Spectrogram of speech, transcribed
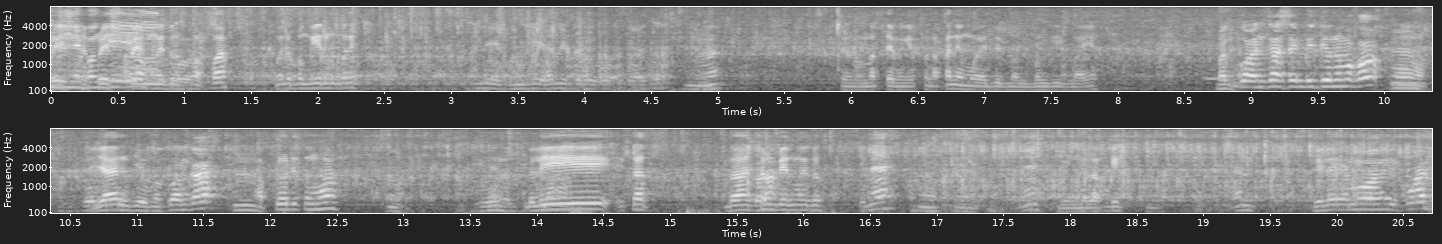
Fresh na fresh pa yung mga idol. Pa, wala banggihan mo ba ni? Hindi, banggi, ano ito? Ha? So, mamatay mga ipon na kanin mo idol magbanggi maya. Magkuhan ka sa video naman ko. Oh. Ayan. Magkuhan ka. Upload ito mo ha. Bali, ikat. Dahan siyang bin mga idol. Ine. Yung malaki. Yan. Sino mo ang ikuhan?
